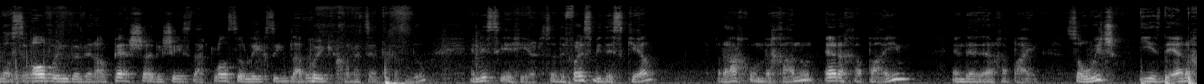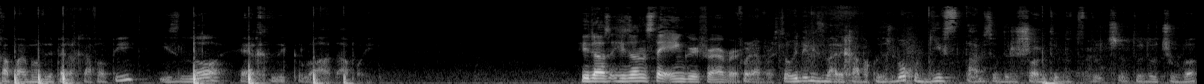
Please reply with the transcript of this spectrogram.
nos ovin ve'ver al pesha rishis la kloso lechzid la poik chovetzet chasdu. And this here, here. So the first midas is kel, rachum v'chanun, erech apayim, and then erech apayim. So which is the erech apayim of the perach kafalpi? Is lo hechzik lo ad apoy. He does. He doesn't stay angry forever. forever. So it is Marichav. HaKadosh Baruch Hu gives time so the Rishonim to do, to, to do tshuva,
